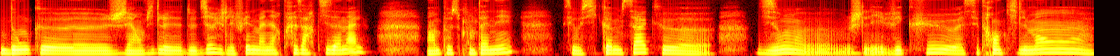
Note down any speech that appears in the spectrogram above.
donc euh, j'ai envie de, dire que je l'ai fait de manière très artisanale, un peu spontanée. C'est aussi comme ça que, euh, disons, euh, je l'ai vécu assez tranquillement,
